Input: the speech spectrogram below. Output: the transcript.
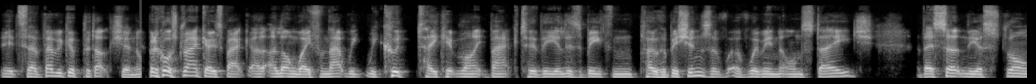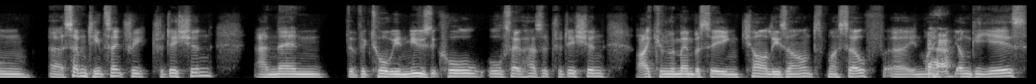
it's a very good production. But of course, drag goes back a, a, long way from that. We we could take it right back to the Elizabethan prohibitions of, of women on stage. There's certainly a strong uh, 17th century tradition. And then the Victorian Music Hall also has a tradition. I can remember seeing Charley's Aunt myself uh, in my uh-huh. younger years,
